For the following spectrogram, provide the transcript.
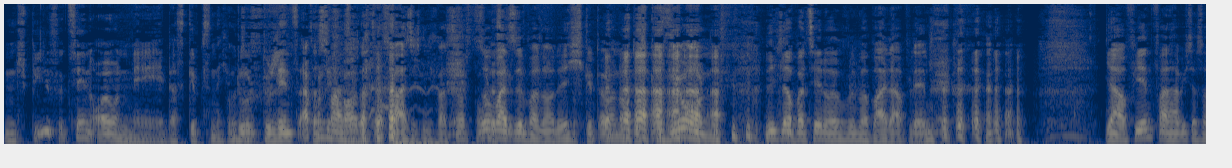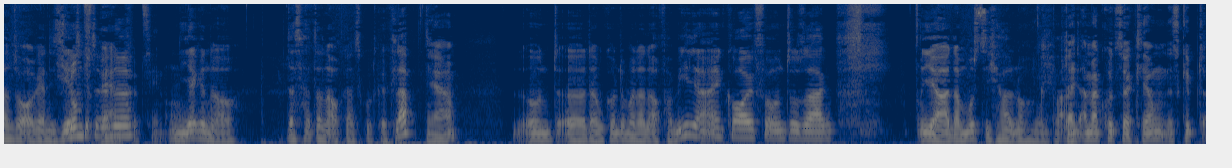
ein Spiel für 10 Euro, nee, das gibt's nicht. Und du, du lehnst ab das und die Frau sagt, Das weiß ich nicht, was. Das, oh, so weit gibt, sind wir noch nicht. Es gibt aber noch Diskussionen. ich glaube, bei 10 Euro will wir beide ablehnen. ja, auf jeden Fall habe ich das dann so organisiert. Für 10 Euro. Ja, genau. Das hat dann auch ganz gut geklappt. Ja. Und äh, dann konnte man dann auch Familieneinkäufe und so sagen. Ja, da musste ich halt noch ein paar. Vielleicht einmal kurz zur Erklärung. Es gibt,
